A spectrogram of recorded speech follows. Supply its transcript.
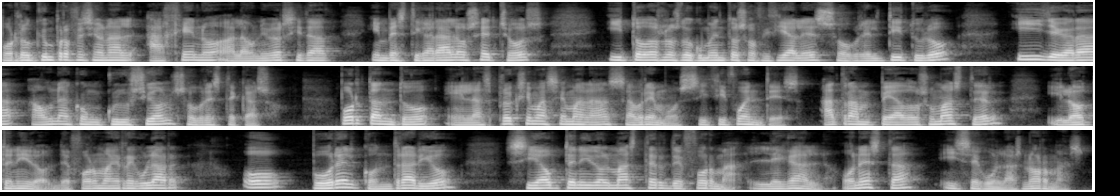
por lo que un profesional ajeno a la universidad investigará los hechos y todos los documentos oficiales sobre el título y llegará a una conclusión sobre este caso. Por tanto, en las próximas semanas sabremos si Cifuentes ha trampeado su máster y lo ha obtenido de forma irregular o, por el contrario, si ha obtenido el máster de forma legal, honesta y según las normas.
